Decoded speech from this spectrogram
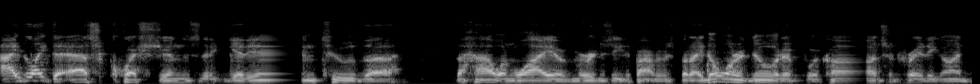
I'd like to ask questions that get into the the how and why of emergency departments, but I don't want to do it if we're concentrating on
